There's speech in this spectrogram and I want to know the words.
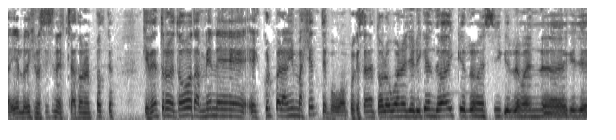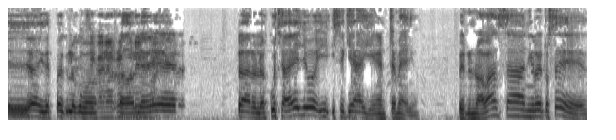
ayer lo dije, no sé si en el chat o en el podcast, que dentro de todo también es, es culpa de la misma gente, pues, bueno, porque salen todos los buenos Yoriken de ay, que Roman sí, que Roman no, que ya, ya, ya", y después lo como Roman, W, claro, lo escucha a ellos y, y se queda ahí, entre medio. Pero no avanza ni retrocede,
